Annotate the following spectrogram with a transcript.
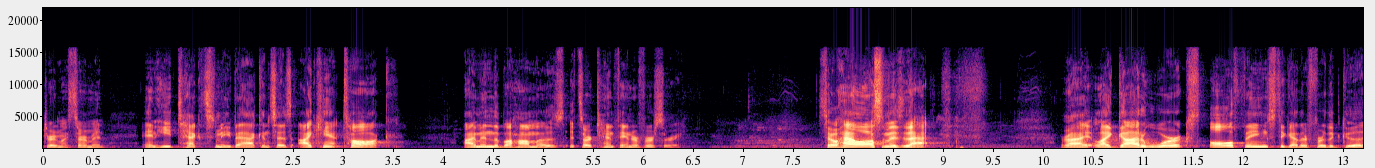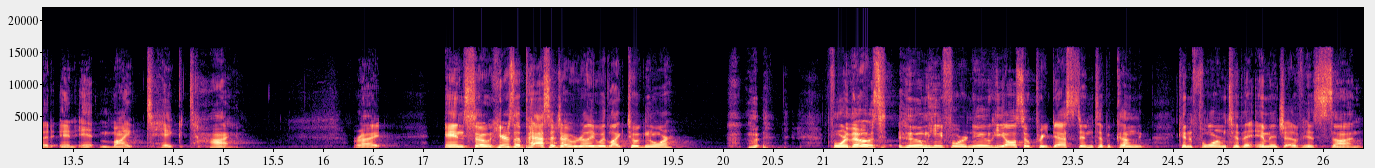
during my sermon. And he texts me back and says, I can't talk. I'm in the Bahamas. It's our 10th anniversary. So, how awesome is that? right? Like, God works all things together for the good, and it might take time, right? And so, here's a passage I really would like to ignore. for those whom he foreknew, he also predestined to become conformed to the image of his Son,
